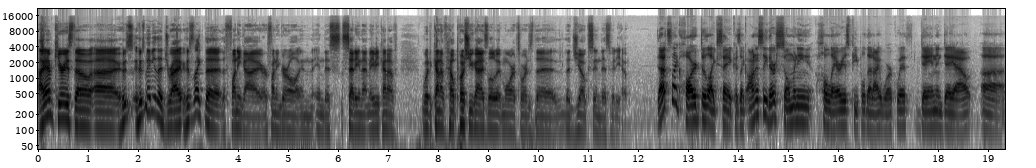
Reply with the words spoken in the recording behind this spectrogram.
I am curious though, uh, who's who's maybe the drive, who's like the the funny guy or funny girl in in this setting that maybe kind of would kind of help push you guys a little bit more towards the the jokes in this video. That's like hard to like say because like honestly, there's so many hilarious people that I work with day in and day out uh,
